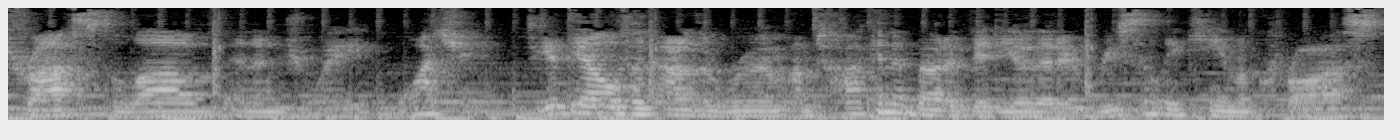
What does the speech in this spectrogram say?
trust, love, and enjoy watching. To get the elephant out of the room, I'm talking about a video that I recently came across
